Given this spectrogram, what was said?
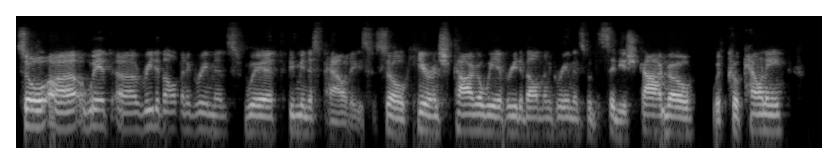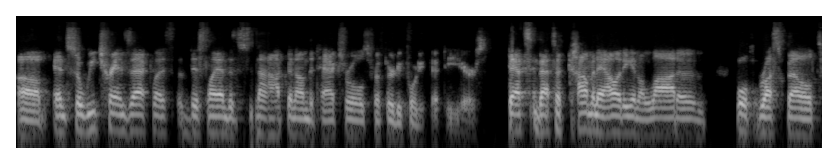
So uh, with uh, redevelopment agreements with the municipalities. So here in Chicago, we have redevelopment agreements with the city of Chicago, with Cook County, uh, and so we transact this land that's not been on the tax rolls for 30, 40, 50 years. That's that's a commonality in a lot of both Rust Belt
